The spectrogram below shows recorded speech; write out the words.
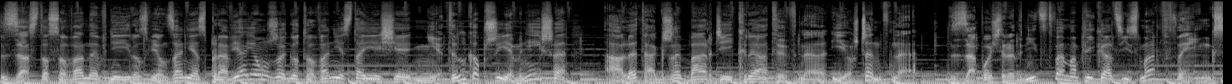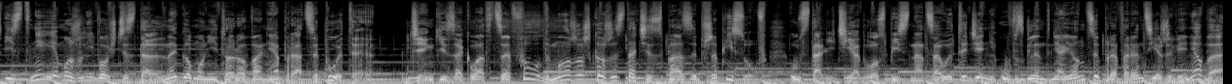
Zastosowane w niej rozwiązania sprawiają, że gotowanie staje się nie tylko przyjemniejsze, ale także bardziej kreatywne i oszczędne. Za pośrednictwem aplikacji SmartThings istnieje możliwość zdalnego monitorowania pracy płyty. Dzięki zakładce Food możesz korzystać z bazy przepisów, ustalić jadłospis na cały tydzień uwzględniający preferencje żywieniowe,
